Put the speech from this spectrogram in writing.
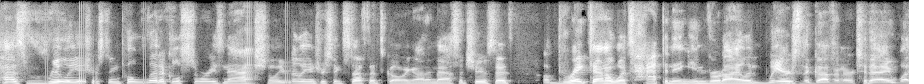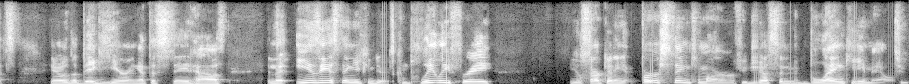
has really interesting political stories nationally, really interesting stuff that's going on in Massachusetts. A breakdown of what's happening in Rhode Island. Where's the governor today? What's you know the big hearing at the state house? And the easiest thing you can do, it's completely free. You'll start getting it first thing tomorrow if you just send a blank email to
